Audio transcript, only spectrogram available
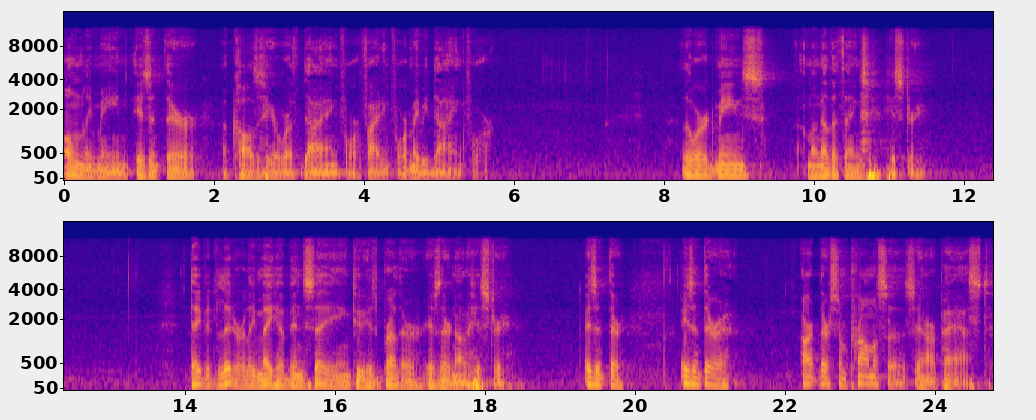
only mean, isn't there a cause here worth dying for, fighting for, maybe dying for? The word means, among other things, history. David literally may have been saying to his brother, Is there not a history? Isn't there, isn't there a, aren't there some promises in our past?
